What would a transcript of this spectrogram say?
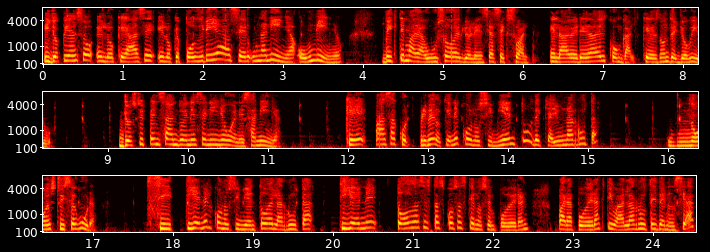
Y yo pienso en lo que hace, en lo que podría hacer una niña o un niño víctima de abuso de violencia sexual en la vereda del Congal, que es donde yo vivo. Yo estoy pensando en ese niño o en esa niña. ¿Qué pasa con, primero, tiene conocimiento de que hay una ruta? No estoy segura. Si tiene el conocimiento de la ruta, tiene todas estas cosas que nos empoderan para poder activar la ruta y denunciar.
